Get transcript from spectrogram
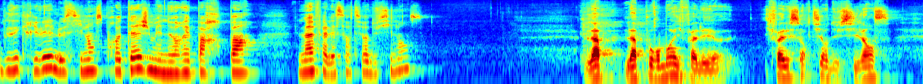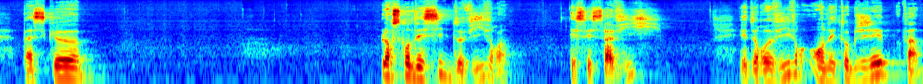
Vous écrivez Le silence protège mais ne répare pas. Là, il fallait sortir du silence? Là, là, pour moi, il fallait, il fallait sortir du silence parce que lorsqu'on décide de vivre, et c'est sa vie, et de revivre, on est obligé, enfin,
